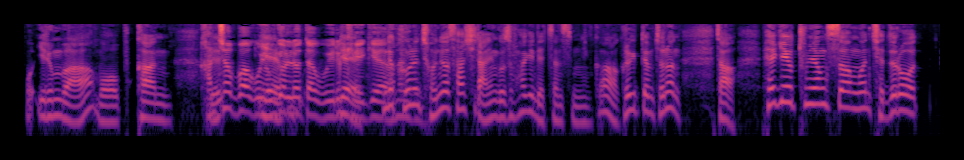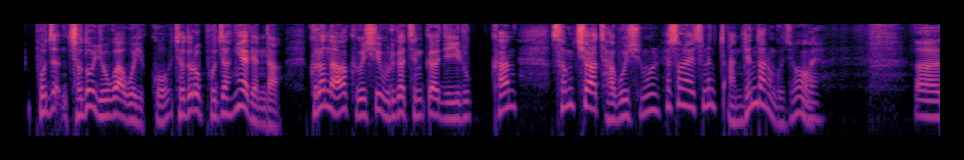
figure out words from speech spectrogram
뭐 이른바 뭐 북한 간첩하고 예, 연결됐다고 이렇게 예, 얘기하는. 근데 그거는 전혀 사실 아닌 것을 확인됐지 않습니까? 그렇기 때문에 저는 자 회계 투명성은 제대로 보장, 저도 요구하고 있고 제대로 보장해야 된다. 그러나 그것이 우리가 지금까지 이룩한 성취와 자부심을 훼손해서는 안 된다는 거죠. 네. 어,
